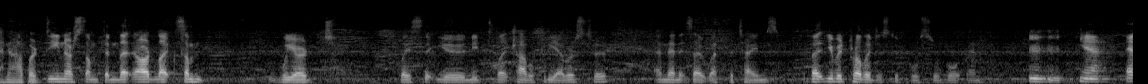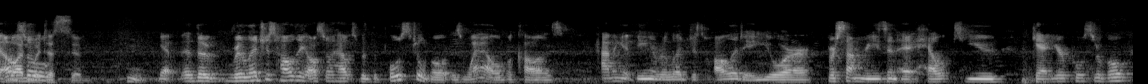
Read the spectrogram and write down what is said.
in Aberdeen or something that or like some weird place that you need to like travel three hours to. and then it's out with the times. But you would probably just do postal vote then. hmm Yeah. It also, One would assume. Hmm, Yeah, the- the religious holiday also helps with the postal vote as well because having it being a religious holiday, you're for some reason it helps you get your postal vote.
